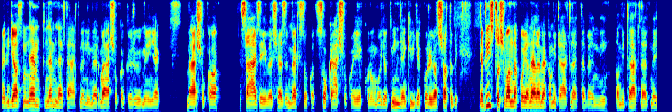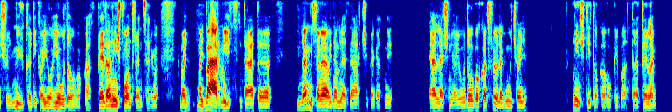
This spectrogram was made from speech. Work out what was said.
mert ugye azt mondom, nem, nem lehet átmenni, mert mások a körülmények, mások a, száz éves ez megszokott szokások a jégkorunkban, hogy ott mindenki ugye korul, stb. De biztos vannak olyan elemek, amit át lehetne venni, amit át lehetne, és hogy működik a jó, jó dolgokat. Például nincs pontrendszerünk, vagy, vagy bármit. Tehát nem hiszem el, hogy nem lehetne átcsipegetni, ellesni a jó dolgokat, főleg úgy, hogy nincs titok a hokiba. Tehát tényleg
